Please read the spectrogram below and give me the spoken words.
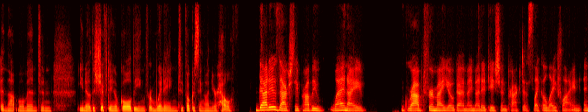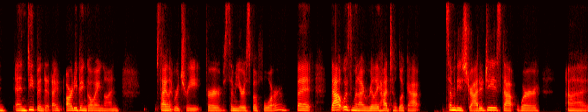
in that moment and, you know, the shifting of goal being from winning to focusing on your health? That is actually probably when I grabbed for my yoga and my meditation practice like a lifeline and and deepened it. I'd already been going on silent retreat for some years before, but that was when I really had to look at some of these strategies that were uh,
